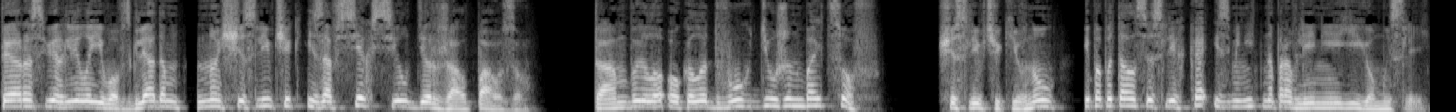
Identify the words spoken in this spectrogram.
Тера сверлила его взглядом, но счастливчик изо всех сил держал паузу. Там было около двух дюжин бойцов. Счастливчик кивнул и попытался слегка изменить направление ее мыслей.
